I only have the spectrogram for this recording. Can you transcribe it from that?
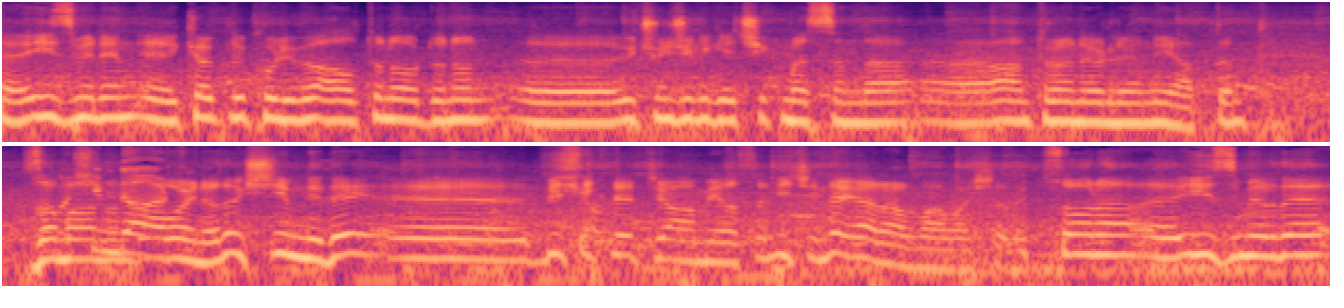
Ee, İzmir'in e, köklü kulübü Altınordu'nun 3. lige çıkmasında e, antrenörlüğünü yaptım. Zamanında şimdi artık- oynadık. Şimdi de e, bisiklet camiasının içinde yer almaya başladık. Sonra e, İzmir'de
